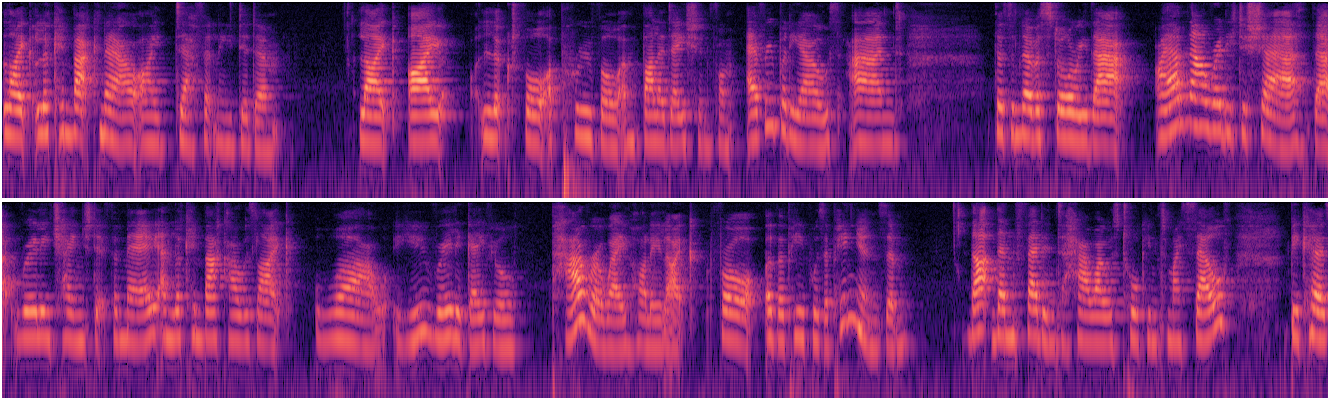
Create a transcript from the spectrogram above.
like looking back now, I definitely didn't. Like, I looked for approval and validation from everybody else, and there's another story that I am now ready to share that really changed it for me. And looking back, I was like, wow, you really gave your power away, Holly, like for other people's opinions. And that then fed into how I was talking to myself because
